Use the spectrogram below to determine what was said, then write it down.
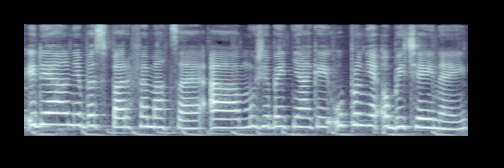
ideálně bez parfemace a může být nějaký úplně obyčejný.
